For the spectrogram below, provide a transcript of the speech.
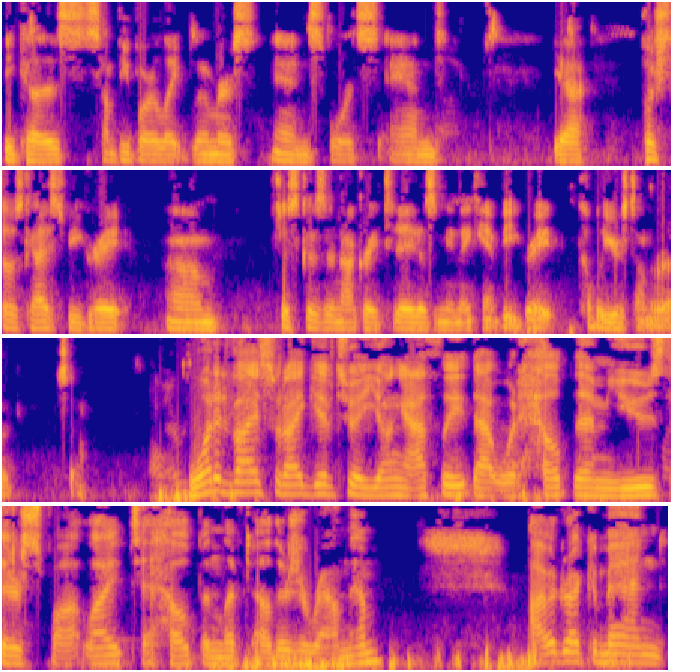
because some people are late bloomers in sports, and yeah, push those guys to be great. Um, just because they're not great today doesn't mean they can't be great a couple years down the road. So. What advice would I give to a young athlete that would help them use their spotlight to help and lift others around them? I would recommend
